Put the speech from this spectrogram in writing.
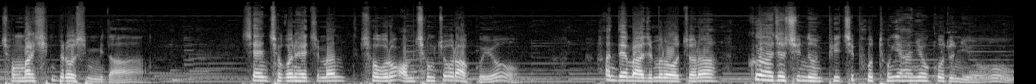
정말 힘들었습니다. 센 척은 했지만 속으로 엄청 쫄았고요. 한 대 맞으면 어쩌나 그 아저씨 눈빛이 보통이 아니었거든요.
